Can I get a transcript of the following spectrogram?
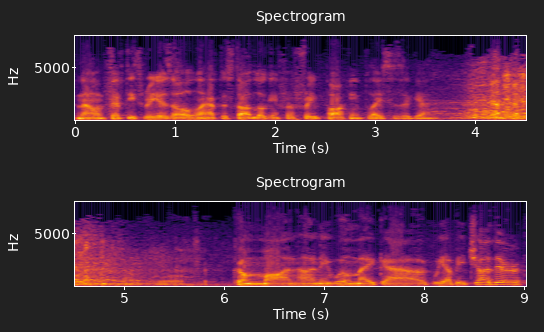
Now I'm 53 years old and I have to start looking for free parking places again. Come on, honey. We'll make out. We have each other.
